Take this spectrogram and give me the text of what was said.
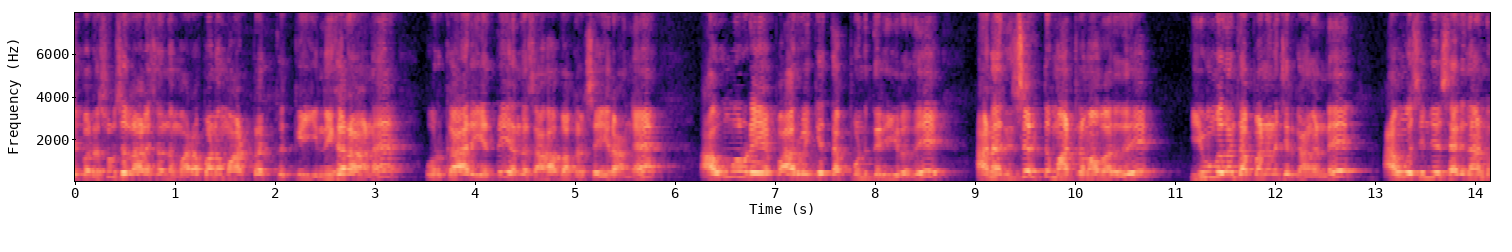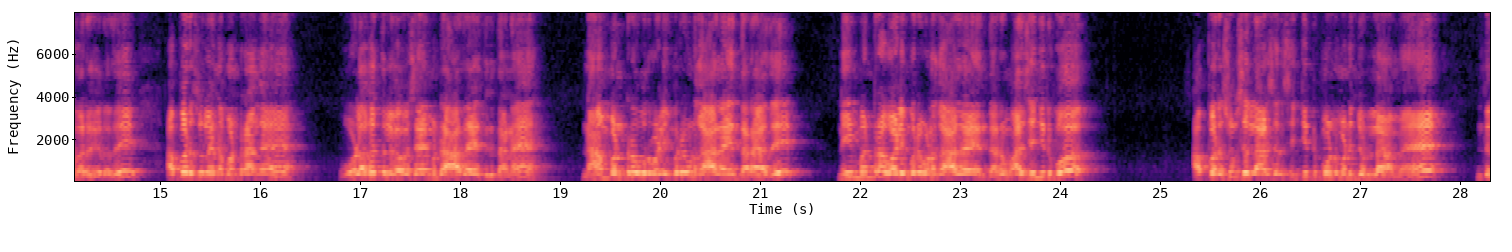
இப்போ ரசூல் சல்லா அலிஸ் அந்த மரபணு மாற்றத்துக்கு நிகரான ஒரு காரியத்தை அந்த சகாபாக்கள் செய்கிறாங்க அவங்களுடைய பார்வைக்கு தப்புன்னு தெரிகிறது. ஆனால் ரிசல்ட்டு மாற்றமாக வருது. இவங்க தான் தப்பாக நினச்சிருக்காங்கன்னு அவங்க செஞ்சது சரிதான்னு வருகிறது. அப்போ ரசூல் என்ன பண்ணுறாங்க உலகத்தில் விவசாயம் பண்ணுற ஆதாயத்துக்கு தானே? நான் பண்ணுற ஒரு வழிமுறை உனக்கு ஆதாயம் தராது. நீ பண்ணுற வழிமுறை உனக்கு ஆதாயம் தரும். அது செஞ்சுட்டு போ. அப்போ ரசூல் சல்லா செஞ்சுட்டு போகணும்னு சொல்லாமல் இந்த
